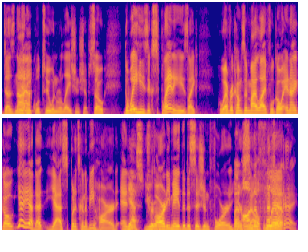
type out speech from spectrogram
does not Yeah. equal two in relationships. So the way he's explaining, he's like, whoever comes in my life will go. And I go, yeah, yeah, that yes, but it's going to be hard. And Yes, you've true. already made the decision for But yourself, on the and flip, that's okay.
